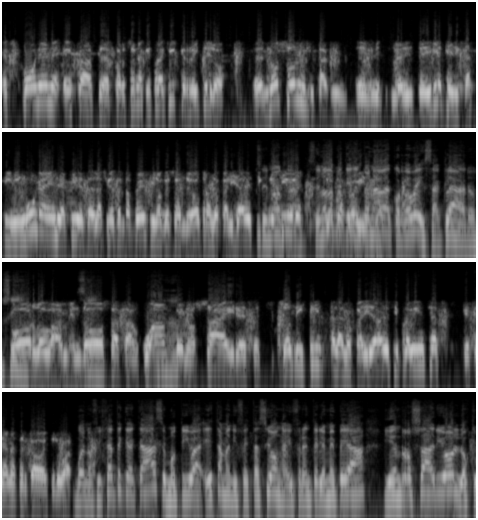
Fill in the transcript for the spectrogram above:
exponen estas eh, personas que están aquí, que reitero, eh, no son, ca- eh, te diría que casi ninguna es de aquí de la ciudad de Santa Fe, sino que son de otras localidades, Se nota, se nota otras porque tiene provincias. tonada cordobesa, claro, sí. Córdoba, Mendoza, San Juan, Ajá. Buenos Aires, son distintas las localidades y provincias que se han acercado a este lugar. Bueno, fíjate que acá se motiva esta manifestación ahí frente al MPA y en Rosario los que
